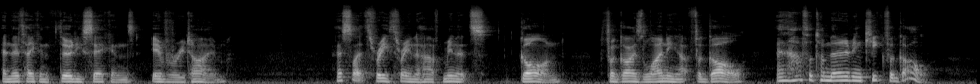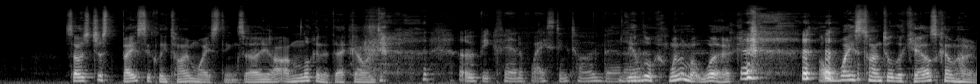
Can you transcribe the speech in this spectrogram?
and they're taking 30 seconds every time. That's like three, three and a half minutes gone for guys lining up for goal, and half the time they don't even kick for goal. So it's just basically time wasting. So yeah, I'm looking at that going, I'm a big fan of wasting time, but yeah, uh, look, when I'm at work, I'll waste time till the cows come home.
